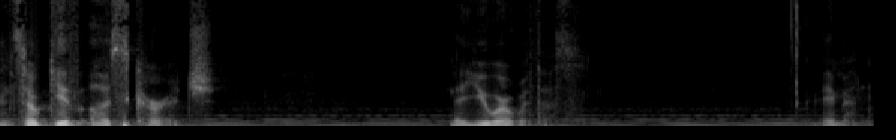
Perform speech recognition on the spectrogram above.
And so give us courage that you are with us. Amen.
